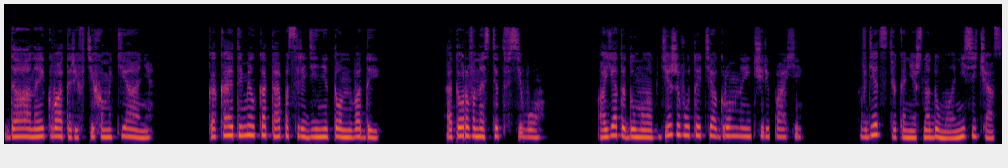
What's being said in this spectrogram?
Да, на экваторе в Тихом океане. Какая-то мелкота посредине тонн воды. Оторванность от всего. А я-то думала, где живут эти огромные черепахи. В детстве, конечно, думала, не сейчас.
